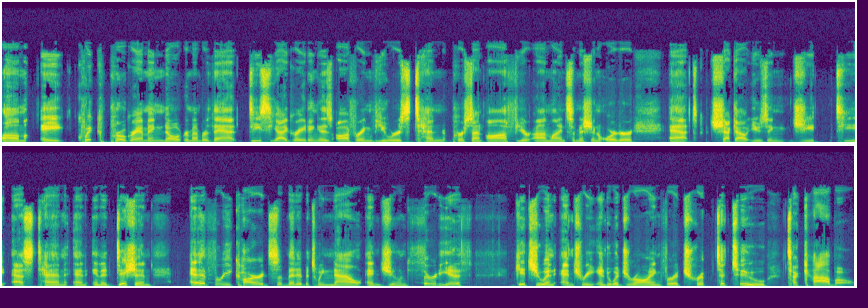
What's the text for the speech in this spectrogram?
Um, a quick programming note remember that DCI Grading is offering viewers 10% off your online submission order at checkout using GTS10. And in addition, every card submitted between now and June 30th get you an entry into a drawing for a trip to two to Cabo.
